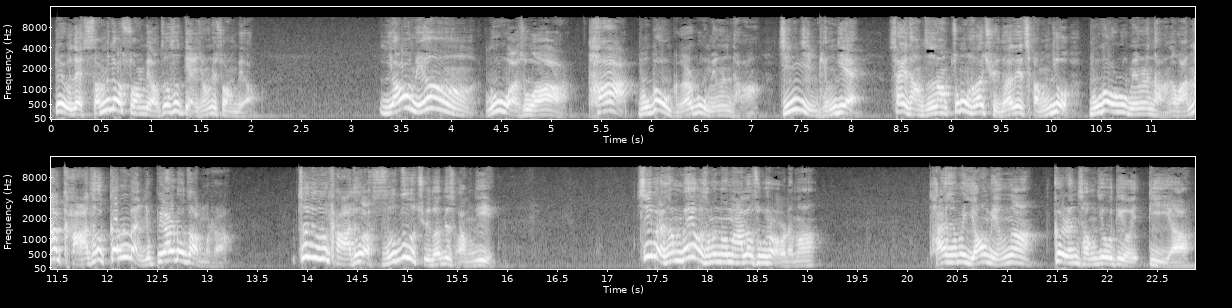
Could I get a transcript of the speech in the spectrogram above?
对不对？什么叫双标？这是典型的双标。姚明如果说啊，他不够格入名人堂，仅仅凭借赛场之上综合取得的成就不够入名人堂的话，那卡特根本就边都沾不上。这就是卡特实质取得的成绩，基本上没有什么能拿得出手的吗？谈什么姚明啊？个人成就低低呀，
